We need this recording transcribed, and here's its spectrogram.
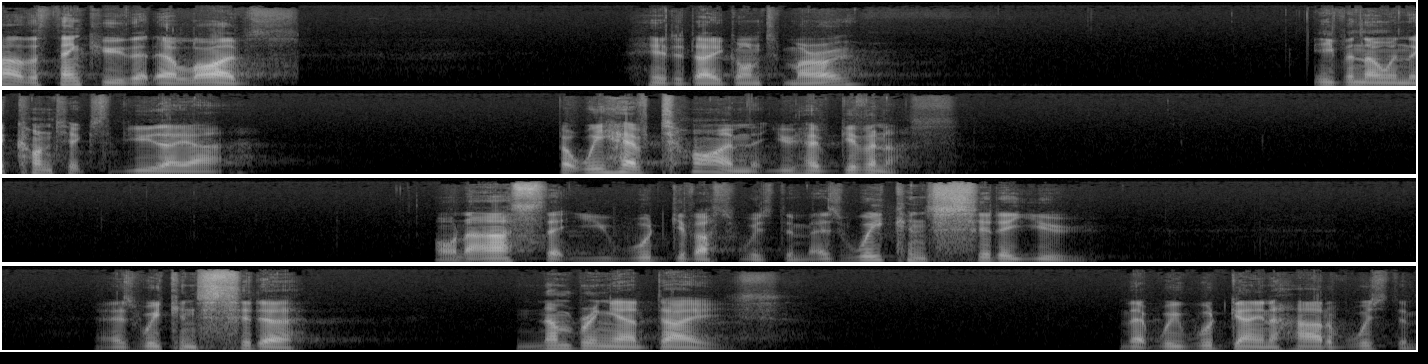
Father, thank you that our lives here today, gone tomorrow, even though in the context of you they are. But we have time that you have given us. I want to ask that you would give us wisdom as we consider you, as we consider numbering our days, that we would gain a heart of wisdom.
